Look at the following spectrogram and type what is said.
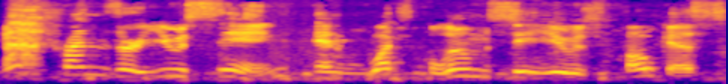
What trends are you seeing, and what's Bloom CU's focus,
